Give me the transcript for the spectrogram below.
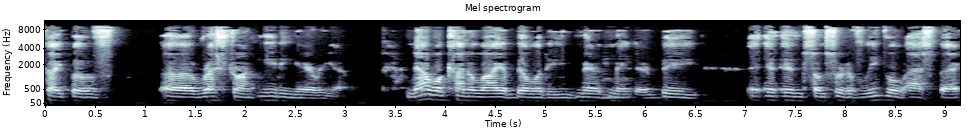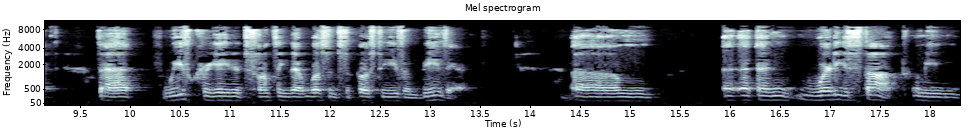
type of uh, restaurant eating area. Now, what kind of liability may, may there be? In, in some sort of legal aspect that we've created something that wasn't supposed to even be there. Um, and where do you stop? I mean,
